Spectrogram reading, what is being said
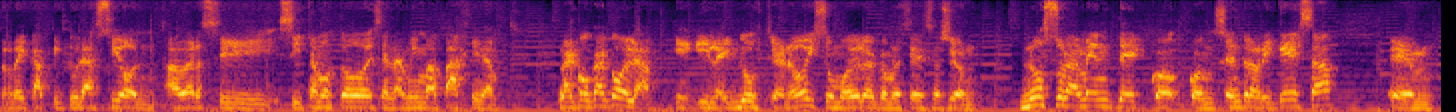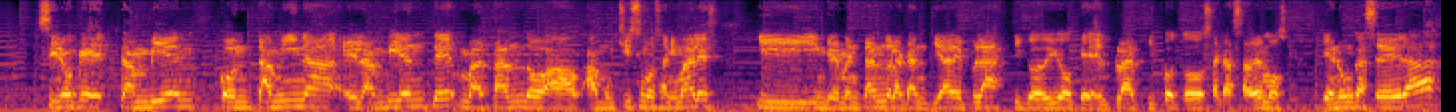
recapitulación, a ver si, si estamos todos en la misma página. La Coca-Cola y, la industria, ¿no? Y su modelo de comercialización. No solamente co- concentra riqueza, em, sino que también contamina el ambiente, matando a, a muchísimos animales y incrementando la cantidad de plástico. Digo que el plástico, todos acá sabemos que nunca se degrada,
